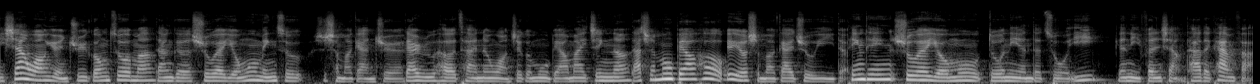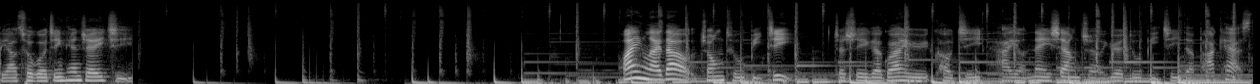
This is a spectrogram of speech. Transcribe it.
你向往远距工作吗？当个数位游牧民族是什么感觉？该如何才能往这个目标迈进呢？达成目标后又有什么该注意的？听听数位游牧多年的佐伊跟你分享他的看法，不要错过今天这一集。欢迎来到中途笔记，这是一个关于口吃还有内向者阅读笔记的 podcast。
